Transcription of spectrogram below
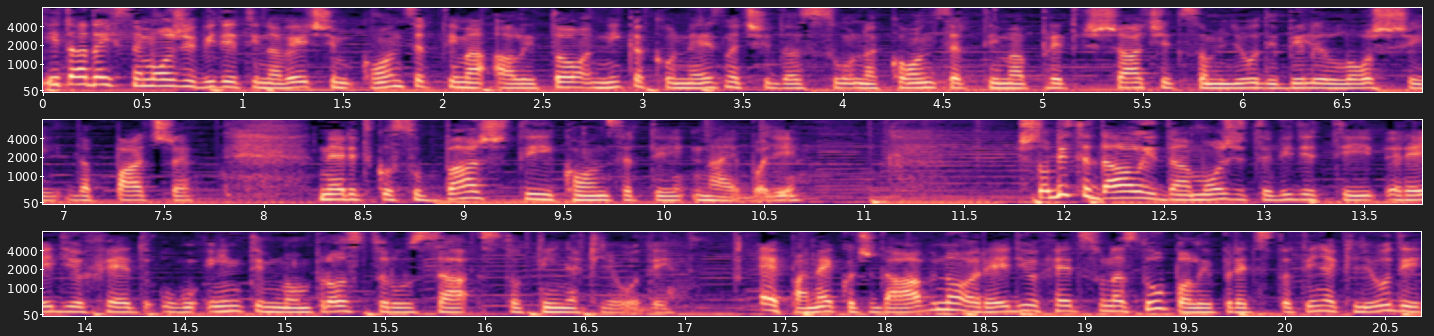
I tada ih se može vidjeti na većim koncertima, ali to nikako ne znači da su na koncertima pred šačicom ljudi bili loši da pače. Neritko su baš ti koncerti najbolji. Što biste dali da možete vidjeti Radiohead u intimnom prostoru sa stotinjak ljudi? E pa nekoć davno Radiohead su nastupali pred stotinjak ljudi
